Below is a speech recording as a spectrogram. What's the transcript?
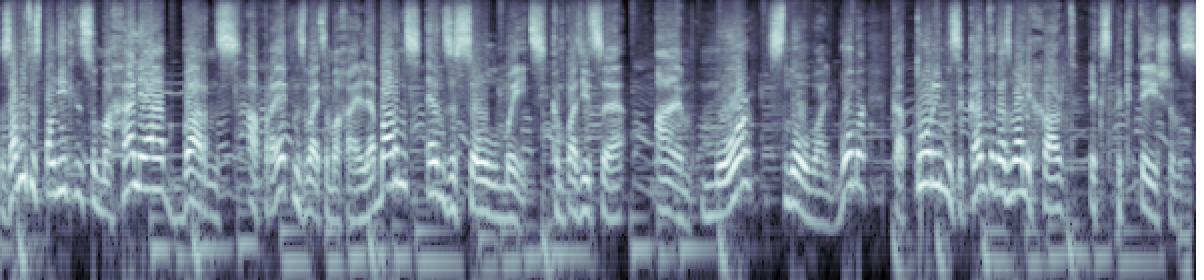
Зовут исполнительницу Махалия Барнс, а проект называется Махалия Барнс and the Soulmates. Композиция I'm More с нового альбома, который музыканты назвали hard expectations.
